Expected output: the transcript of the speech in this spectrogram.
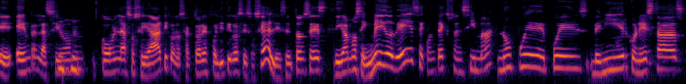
Eh, en relación con la sociedad y con los actores políticos y sociales. Entonces, digamos, en medio de ese contexto encima, no puede pues venir con estas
